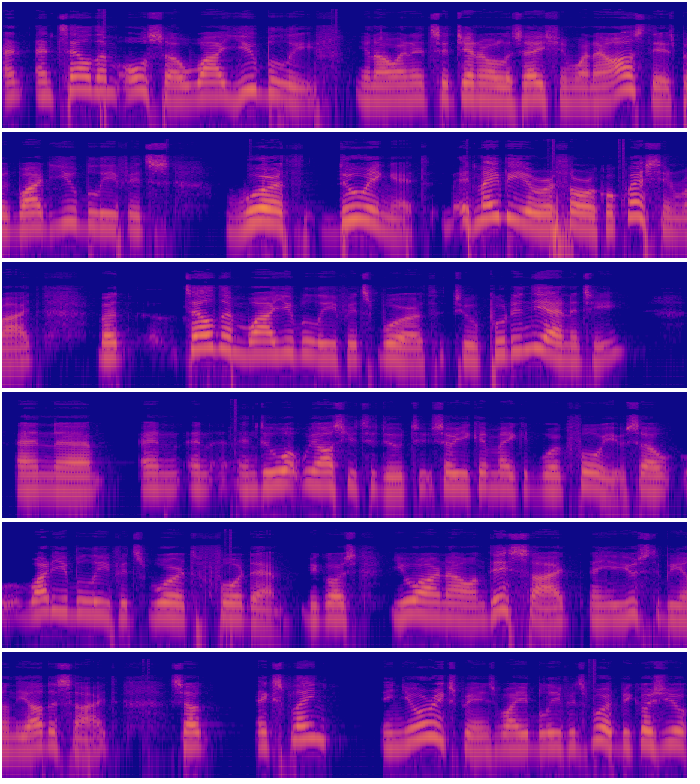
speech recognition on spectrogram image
And, and tell them also why you believe, you know, and it's a generalization when I ask this, but why do you believe it's worth doing it? It may be a rhetorical question, right? But tell them why you believe it's worth to put in the energy and uh, and, and and do what we ask you to do to, so you can make it work for you. So why do you believe it's worth for them? Because you are now on this side and you used to be on the other side. So explain in your experience why you believe it's worth because you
